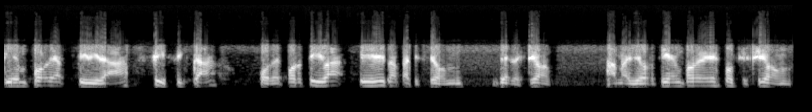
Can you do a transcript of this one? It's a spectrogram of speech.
tiempo de actividad física o deportiva y la aparición de lesión. A mayor tiempo de exposición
